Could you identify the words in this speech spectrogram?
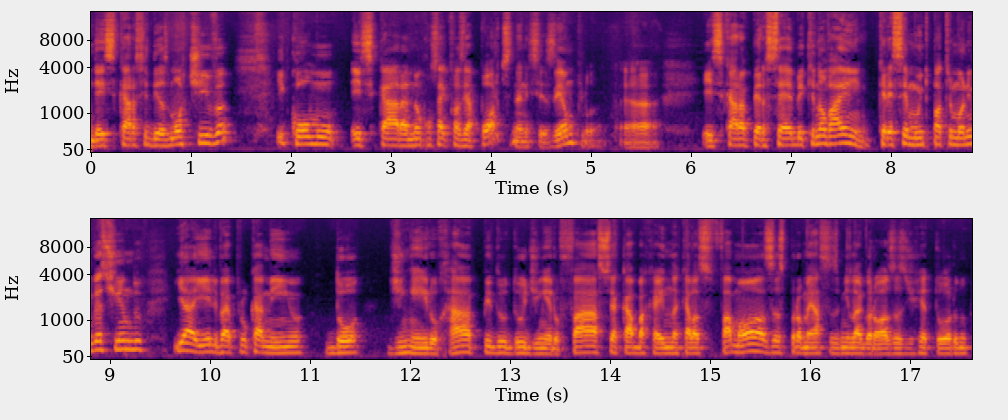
daí esse cara se desmotiva. E como esse cara não consegue fazer aportes, né, nesse exemplo, uh, esse cara percebe que não vai crescer muito patrimônio investindo. E aí ele vai para o caminho do dinheiro rápido, do dinheiro fácil, acaba caindo naquelas famosas promessas milagrosas de retorno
